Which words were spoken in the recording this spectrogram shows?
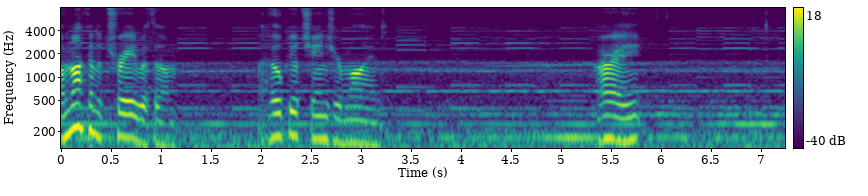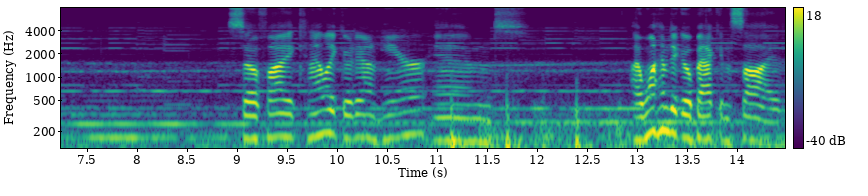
I'm not going to trade with them. I hope you'll change your mind. Alright. So if I, can I like go down here and I want him to go back inside.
